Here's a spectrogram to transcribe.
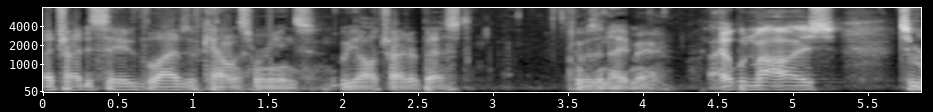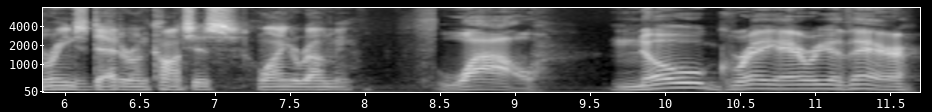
I tried to save the lives of countless Marines. We all tried our best. It was a nightmare. I opened my eyes to Marines dead or unconscious lying around me. Wow. No gray area there.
